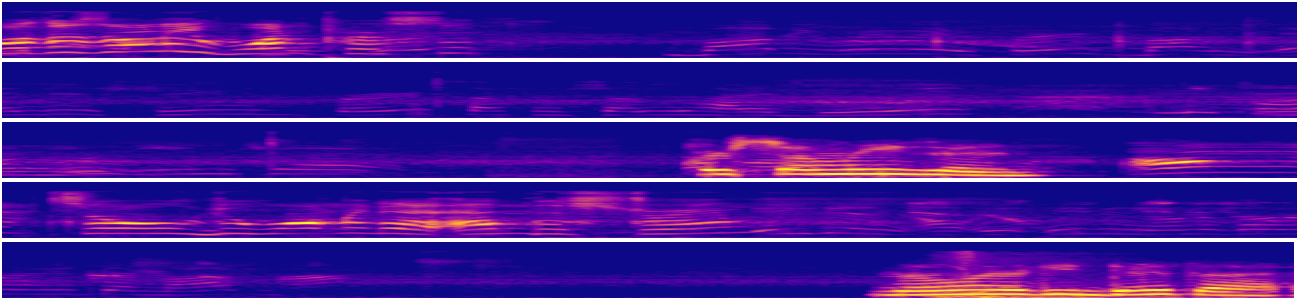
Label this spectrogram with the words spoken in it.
Well, there's only one person. Bobby, wait, wait. First, Bobby, end your stream first. I can show you how to do it. And we're game chat. For some reason. Um, so you want me to end the stream? Aiden, A- Aiden, you wanna go underneath that map? No, I already did that.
